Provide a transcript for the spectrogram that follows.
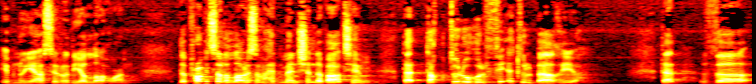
ibn Yasir radiallahu an. The Prophet ﷺ had mentioned about him that تَقْتُلُهُ الْفِئَةُ الْبَاغِيَةُ That the,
